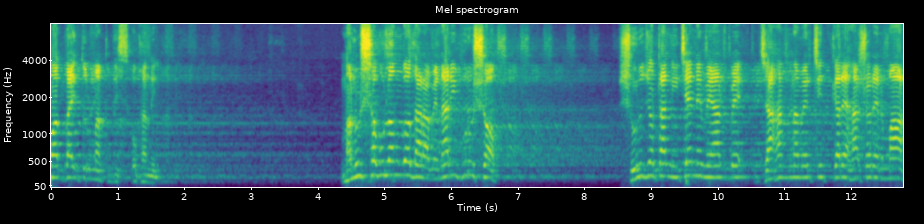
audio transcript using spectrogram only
মত বাইতুল মাকদিস ওখানেই মানুষ সব উলঙ্গ দাঁড়াবে, নারী পুরুষ সব। সূর্যটা নিচে নেমে আসবে জাহান নামের চিৎকারে হাসরের মাঠ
